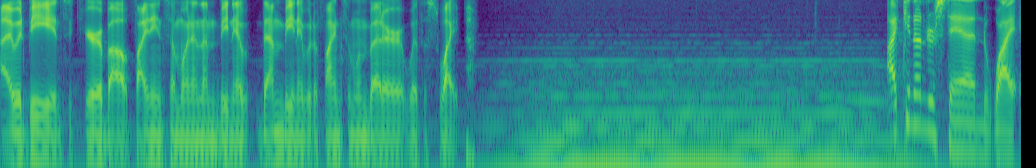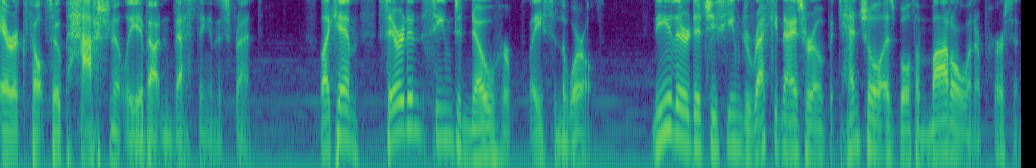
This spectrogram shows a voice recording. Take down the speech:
I would be insecure about finding someone and then being them being able to find someone better with a swipe. I can understand why Eric felt so passionately about investing in his friend. Like him, Sarah didn't seem to know her place in the world. Neither did she seem to recognize her own potential as both a model and a person.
